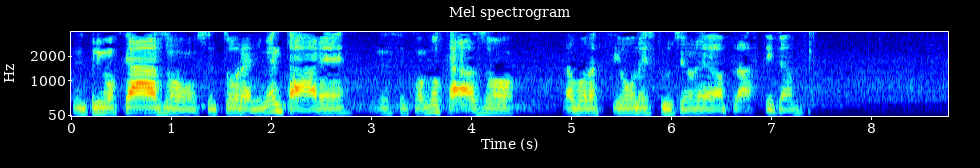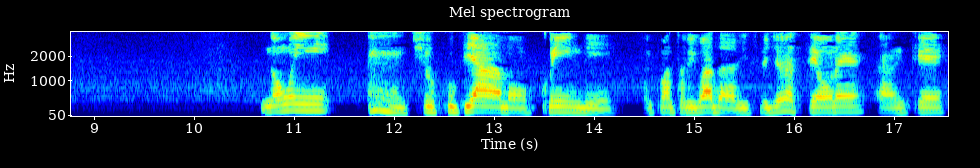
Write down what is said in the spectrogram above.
Nel primo caso settore alimentare, nel secondo caso lavorazione e estrusione della plastica. Noi ci occupiamo quindi per quanto riguarda la rifrigerazione anche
